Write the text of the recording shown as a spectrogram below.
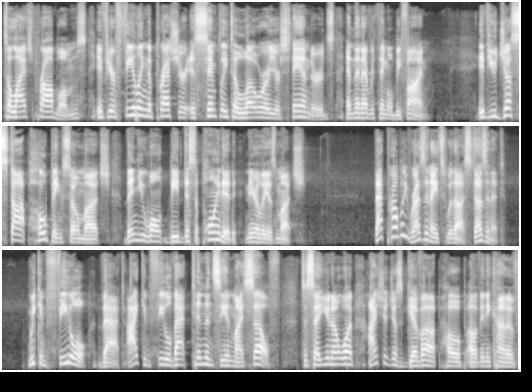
to life's problems, if you're feeling the pressure, is simply to lower your standards and then everything will be fine. If you just stop hoping so much, then you won't be disappointed nearly as much. That probably resonates with us, doesn't it? We can feel that. I can feel that tendency in myself to say, you know what, I should just give up hope of any kind of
